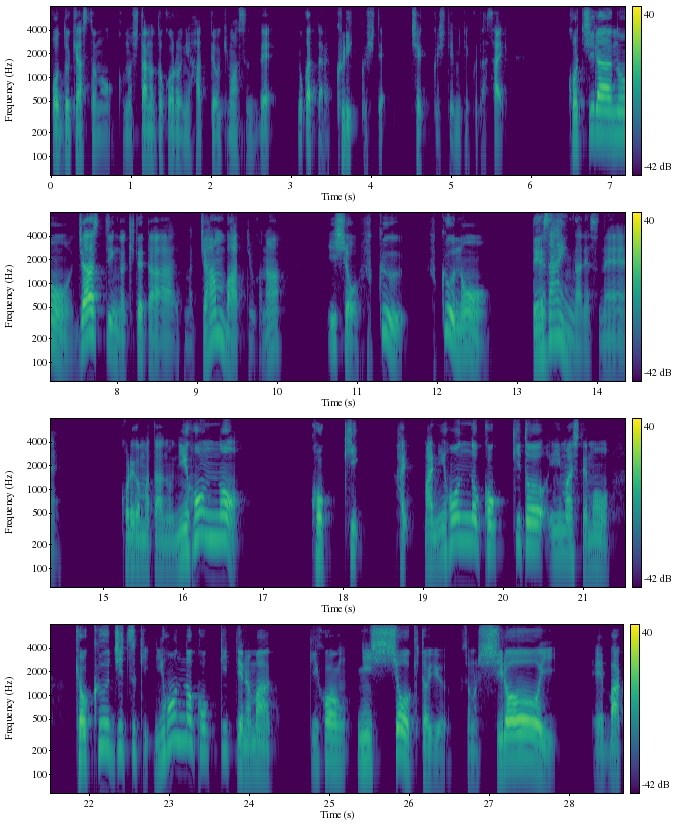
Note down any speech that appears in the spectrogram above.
ポッドキャストのこの下のところに貼っておきますんで、よかったらクリックしてチェックしてみてください。こちらのジャスティンが着てた、まあ、ジャンバーっていうかな、衣装、服、服のデザインがですね、これがまたあの日本の国旗。はい。まあ、日本の国旗と言いましても、旭日旗。日本の国旗っていうのは、まあ、基本、日照旗という、その白いバッ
